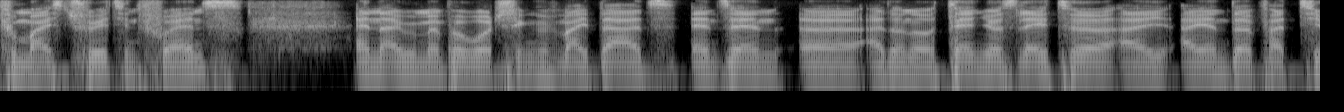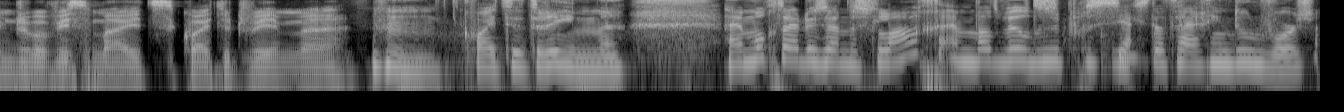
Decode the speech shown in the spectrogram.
to my street in France, and I remember watching with my dad. And then uh, I don't know, ten years later, I, I end up at Team Jumbo-Visma. It's quite a dream. Uh. Hmm, quite a dream. Hij mocht daar dus aan de slag. En wat wilden ze precies ja. dat hij ging doen voor ze?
